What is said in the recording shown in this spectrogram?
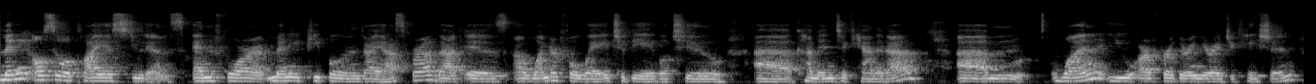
Many also apply as students, and for many people in the diaspora, that is a wonderful way to be able to uh, come into Canada. Um, one, you are furthering your education,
